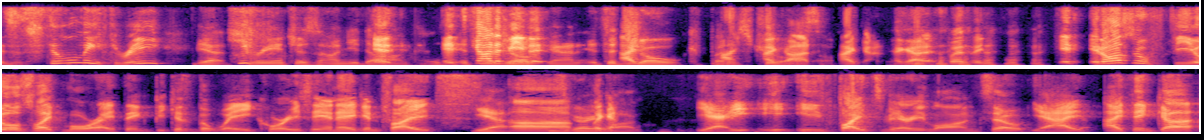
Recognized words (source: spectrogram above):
Is it still only three? Yeah, He- three inches on Yadong. it's a gotta be joke, that- Dan. It's a I- joke, but I, it's true I got also. it. I got it. I got it. But like, it, it also feels like more, I think, because of the way Corey Sandhagen fights. yeah, Um, he's very like, long. Yeah, he, he, he fights very long. So yeah, I, I think uh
